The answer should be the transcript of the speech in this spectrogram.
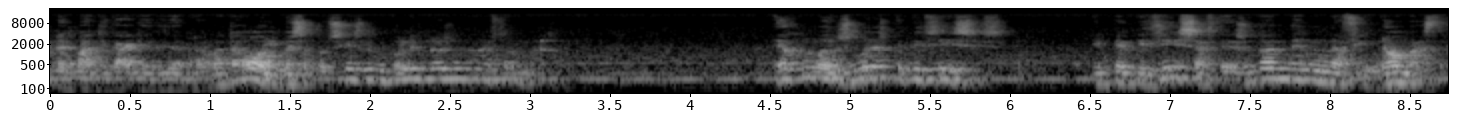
πνευματικά και τέτοια πράγματα, όλοι μέσα από τις σχέσεις λίγο πολύ γνωρίζουμε τον εαυτό μας. Έχουμε ορισμένες πεπιθήσεις. Οι πεπιθήσεις αυτές, όταν δεν αφινόμαστε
